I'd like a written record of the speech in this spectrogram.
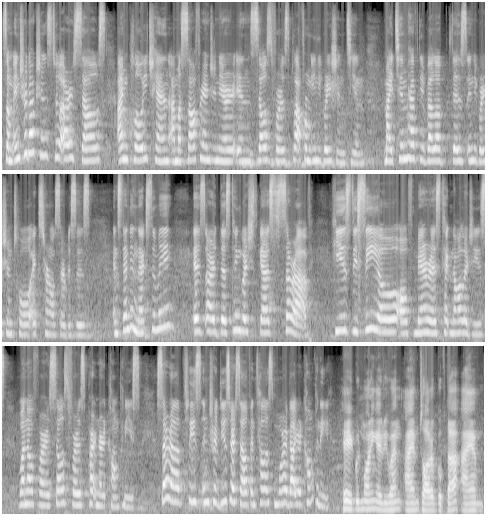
Some introductions to ourselves. I'm Chloe Chen. I'm a software engineer in Salesforce platform integration team. My team have developed this integration tool, external services. And standing next to me is our distinguished guest, Saurabh. He is the CEO of Manras Technologies, one of our Salesforce partner companies. Saurabh, please introduce yourself and tell us more about your company. Hey, good morning, everyone. I am Saurabh Gupta. I am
